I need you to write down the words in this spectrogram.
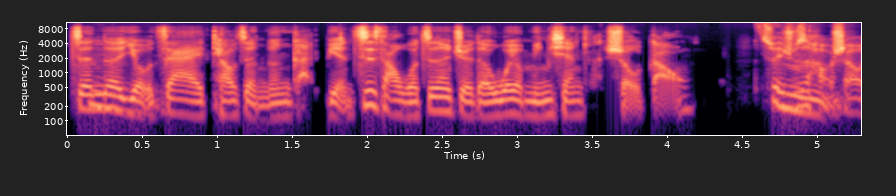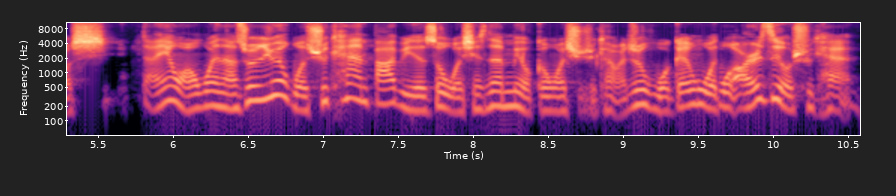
真的有在调整跟改变。至少我真的觉得我有明显感受到，所以就是好消息。打因我要问他，就是因为我去看芭比的时候，我先生没有跟我一起去看嘛，就是我跟我我儿子有去看。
